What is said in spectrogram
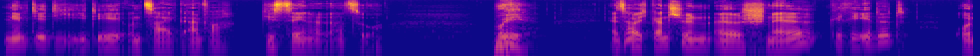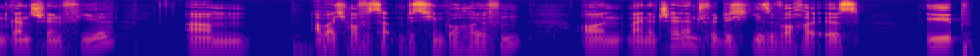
nehmt ihr die Idee und zeigt einfach die Szene dazu. Hui, Jetzt habe ich ganz schön äh, schnell geredet und ganz schön viel. Ähm, aber ich hoffe, es hat ein bisschen geholfen. Und meine Challenge für dich diese Woche ist, üb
